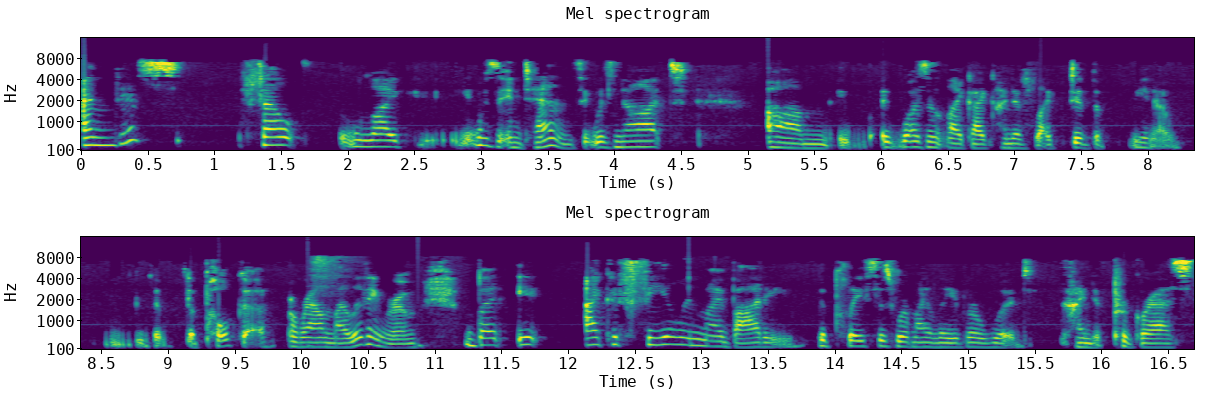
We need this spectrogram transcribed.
And this felt like it was intense. It was not, um, it, it wasn't like I kind of like did the, you know, the, the polka around my living room, but it, I could feel in my body the places where my labor would kind of progress.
